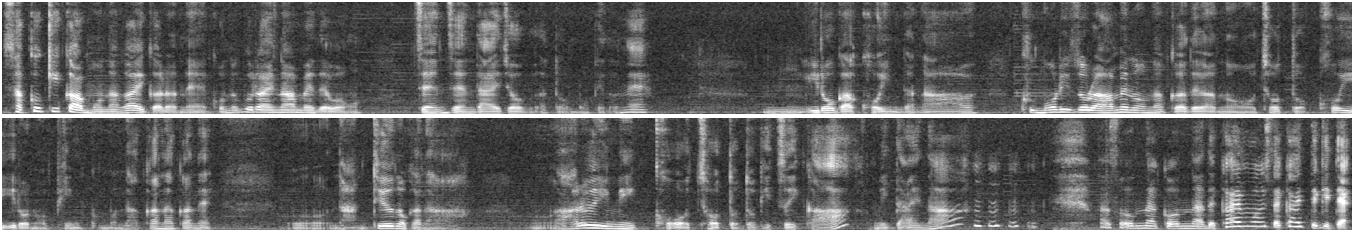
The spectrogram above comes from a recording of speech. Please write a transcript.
咲く期間も長いからねこのぐらいの雨でも全然大丈夫だと思うけどね、うん、色が濃いんだな。曇り空雨の中であのちょっと濃い色のピンクもなかなかね何、うん、て言うのかな、うん、ある意味こうちょっとどぎついか？みたいな。そんなこんなで買い物して帰ってきて。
